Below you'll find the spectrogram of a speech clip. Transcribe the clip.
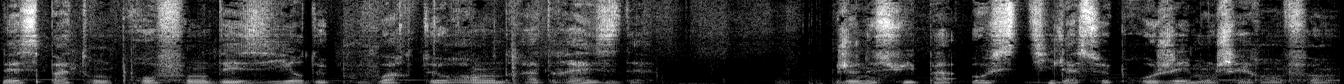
n'est-ce pas ton profond désir de pouvoir te rendre à Dresde? Je ne suis pas hostile à ce projet, mon cher enfant,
